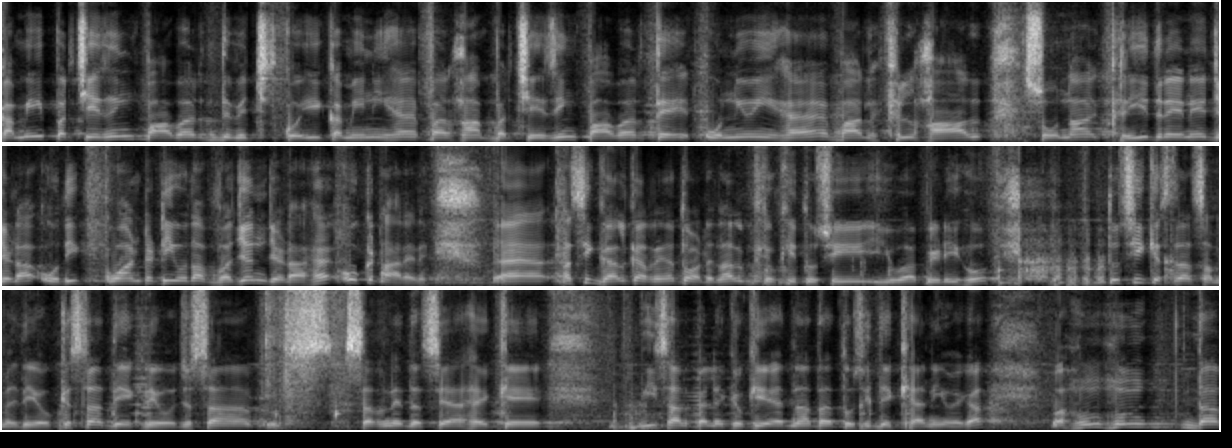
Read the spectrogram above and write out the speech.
ਕਮੀ ਪਰਚੇਜ਼ਿੰਗ ਪਾਵਰ ਦੇ ਵਿੱਚ ਕੋਈ ਕਮੀ ਨਹੀਂ ਹੈ, ਪਰ ਹਾਂ ਪਰਚੇਜ਼ਿੰਗ ਪਾਵਰ ਤੇ ਉਨੀ ਹੀ ਹੈ। ਪਰ ਫਿਲਹਾਲ ਸੋਨਾ ਖਰੀਦ ਰਹੇ ਨੇ ਜਿਹੜਾ ਉਹਦੀ ਕੁਆਂਟੀਟੀ ਉਹਦਾ ਵਜ਼ਨ ਜਿਹੜਾ ਹੈ ਉਹ ਘਟਾ ਰਹੇ ਨੇ। ਅਸੀਂ ਗੱਲ ਕਰ ਰਹੇ ਹਾਂ ਤੁਹਾਡੇ ਨਾਲ ਕਿਉਂਕਿ ਤੁਸੀਂ ਯੁਵਾ ਪੀੜ੍ਹੀ ਹੋ। ਤੁਸੀਂ ਕਿਸ ਤਰ੍ਹਾਂ ਸਮਝਦੇ ਹੋ ਕਿਸ ਤਰ੍ਹਾਂ ਦੇਖਦੇ ਹੋ? ਜਿਸ ਤਰ੍ਹਾਂ ਸਰ ਨੇ ਦੱਸਿਆ ਹੈ ਕਿ 20 ਸਾਲ ਪਹਿਲੇ ਕਿਉਂਕਿ ਇੰਨਾ ਤਾਂ ਤੁਸੀਂ ਦੇਖਿਆ ਨਹੀਂ ਹੋਵੇਗਾ ਪਰ ਹੁਣ ਹੁਣ ਦਾ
